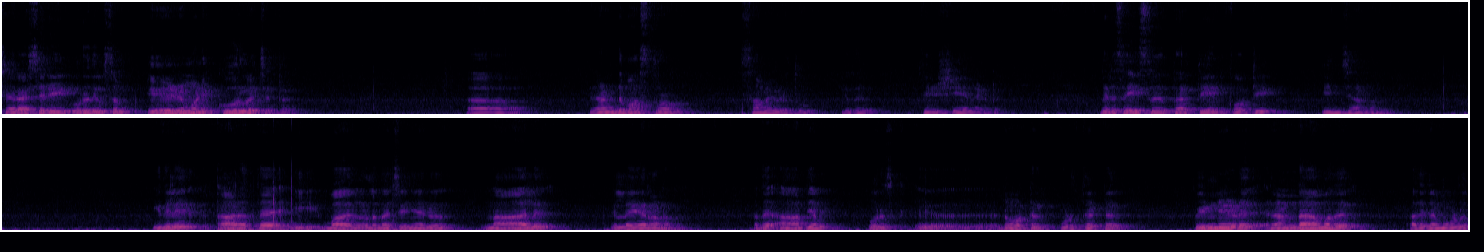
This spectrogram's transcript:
ശരാശരി ഒരു ദിവസം ഏഴ് മണിക്കൂർ വെച്ചിട്ട് രണ്ട് മാസത്തോളം സമയമെടുത്തു ഇത് ഫിനിഷ് ചെയ്യാനായിട്ട്. ഇതിന്റെ സൈസ് തേർട്ടി ഇന്റ് ഫോർട്ടി ഇഞ്ചാണത് ഇതിൽ താഴത്തെ ഈ ഭാഗങ്ങളെന്ന് വെച്ച് കഴിഞ്ഞാൽ ഒരു നാല് ലെയറാണത് അത് ആദ്യം ഒരു ഡോട്ട് കൊടുത്തിട്ട് പിന്നീട് രണ്ടാമത് അതിന്റെ മുകളിൽ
